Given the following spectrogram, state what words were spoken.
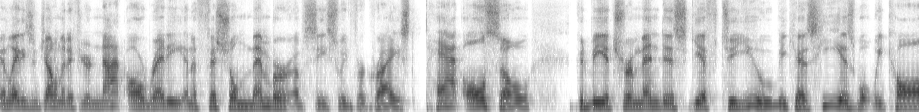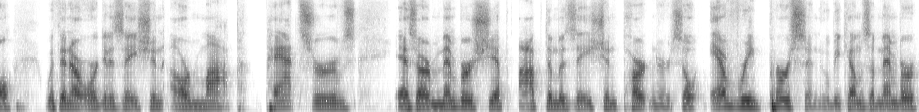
And ladies and gentlemen, if you're not already an official member of C Suite for Christ, Pat also could be a tremendous gift to you because he is what we call within our organization our MOP. Pat serves as our membership optimization partner. So every person who becomes a member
